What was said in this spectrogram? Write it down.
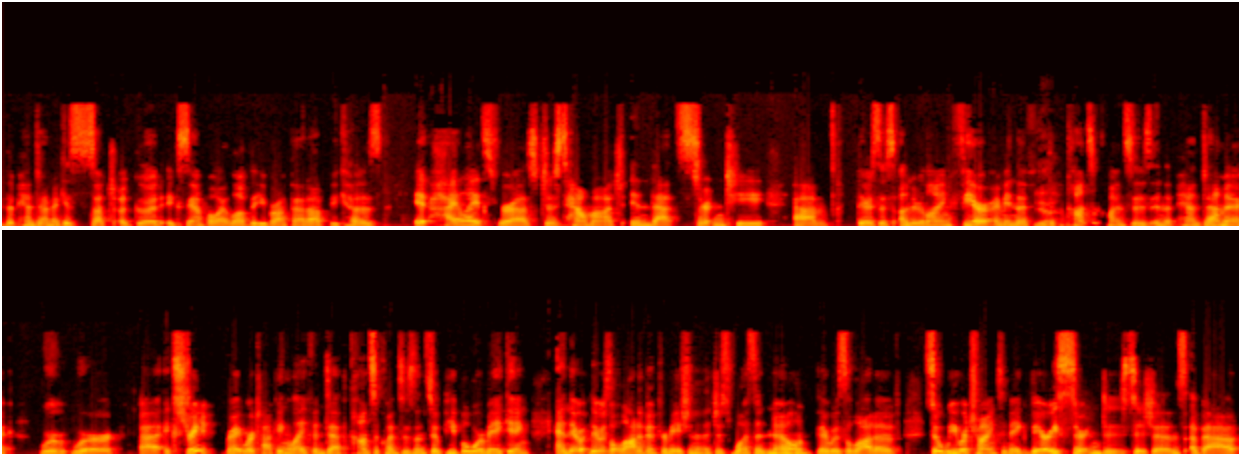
the pandemic is such a good example. I love that you brought that up because it highlights for us just how much in that certainty um, there's this underlying fear. I mean, the, yeah. the consequences in the pandemic were were uh, extreme, right? We're talking life and death consequences, and so people were making, and there there was a lot of information that just wasn't known. There was a lot of, so we were trying to make very certain decisions about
